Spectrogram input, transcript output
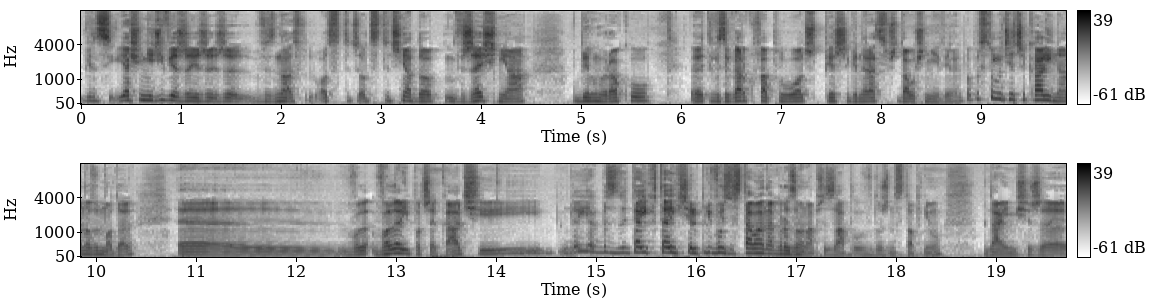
więc ja się nie dziwię, że, że, że od, od stycznia do września w ubiegłym roku e, tych zegarków Apple Watch pierwszej generacji sprzedało się niewiele. Po prostu ludzie czekali na nowy model, e, woleli poczekać i, no i jakby ta ich, ta ich cierpliwość została nagrodzona przez Apple w dużym stopniu. Wydaje mi się, że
